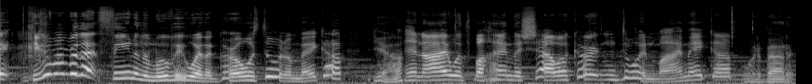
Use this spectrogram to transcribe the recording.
Hey, do you remember that scene in the movie where the girl was doing her makeup? Yeah? And I was behind the shower curtain doing my makeup? What about it?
